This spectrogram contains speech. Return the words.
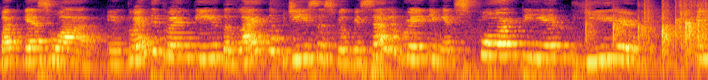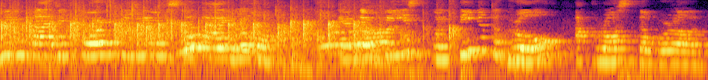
But guess what? In 2020, the light of Jesus will be celebrating its 40th year. Can you imagine 40 years na tayo? And the feast continue to grow across the world.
